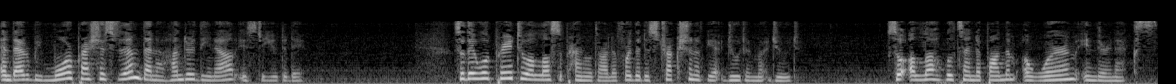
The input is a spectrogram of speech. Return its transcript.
And that will be more precious to them than a hundred dinar is to you today. So they will pray to Allah subhanahu wa ta'ala for the destruction of Ya'juj and Ma'juj. So Allah will send upon them a worm in their necks.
